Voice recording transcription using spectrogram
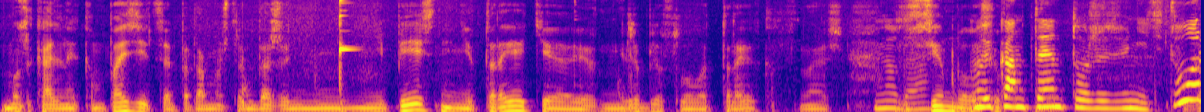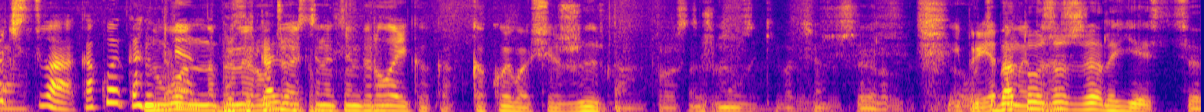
музыкальная композиция, потому что даже не песни, не треки. Не люблю слово трек, знаешь. Ну да. Сингл ну и контент тоже, извините. Творчество! Какой Ну контент? вон, например, у Джастина Тимберлейка как, какой вообще жир там просто же музыки во всем. Жир. И У при тебя этом тоже это- жир есть. э,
